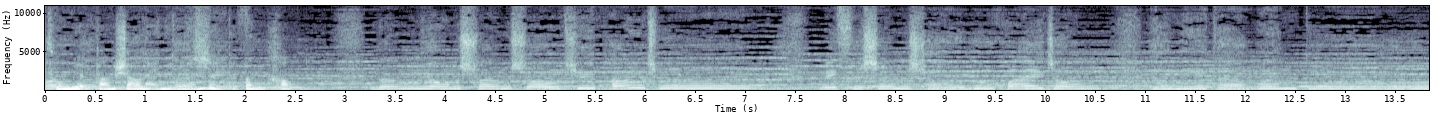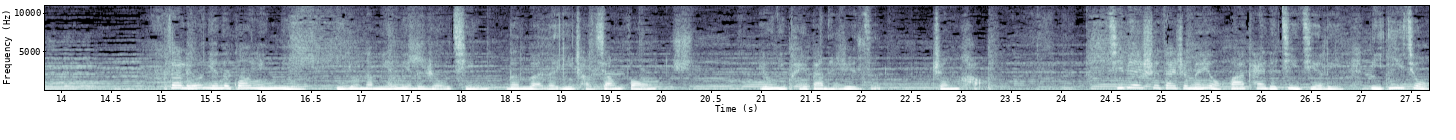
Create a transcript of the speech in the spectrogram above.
从远方捎来你暖暖的问候。能用双手去碰触，每次伸手入怀中，有你的温度。在流年的光影里，你用那绵绵的柔情温暖了一场相逢。有你陪伴的日子，真好。即便是在这没有花开的季节里，你依旧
